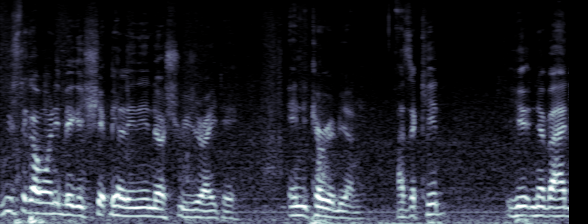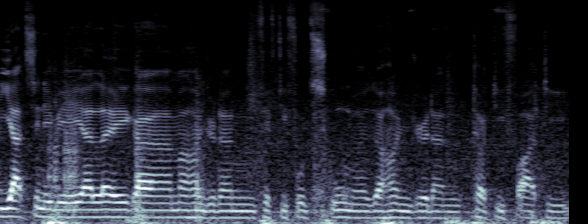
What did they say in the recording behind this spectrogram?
we used to go one of the biggest shipbuilding industries right here in the Caribbean. As a kid, you never had yachts in the bay. You had like um, 150 foot schooners, 130, 40.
